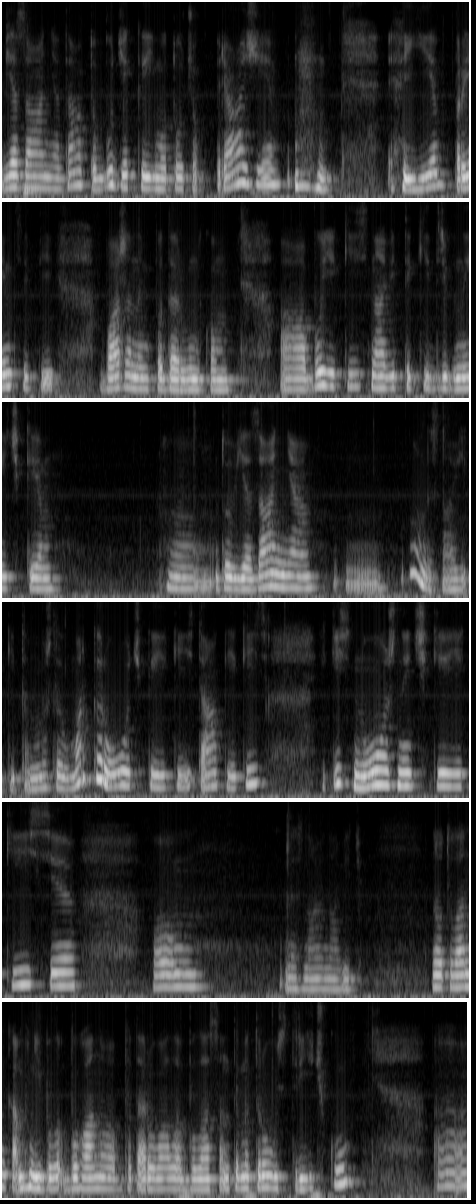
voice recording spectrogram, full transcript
в'язання, да, то будь-який моточок пряжі є, в принципі, бажаним подарунком. Або якісь навіть такі дрібнички до в'язання, ну, не знаю, які там, можливо, маркерочки, якісь, так, якісь, якісь ножнички, якісь, ем, не знаю навіть. Ну, от Оленка мені Буганова подарувала була сантиметрову стрічку. А,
